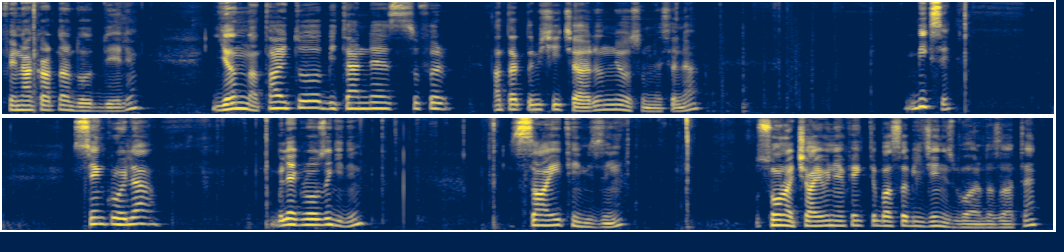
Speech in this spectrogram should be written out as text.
fena kartlar dolu diyelim. Yanına Tayto bir tane de sıfır ataklı bir şey çağırın. Ne olsun mesela? Bixi. Synchro'yla Black Rose'a gidin. Sahayı temizleyin. Sonra Chayvin efekti basabileceğiniz bu arada zaten.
